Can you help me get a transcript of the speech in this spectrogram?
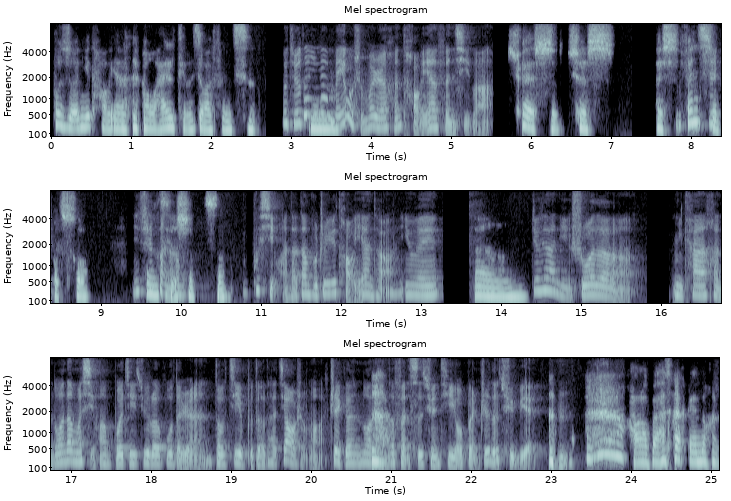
不惹你讨厌，我还是挺喜欢芬奇的。我觉得应该没有什么人很讨厌芬奇吧？确实，确实，确实，芬奇不错。你只可能是不错，不喜欢他，但不至于讨厌他，因为，嗯，就像你说的。你看，很多那么喜欢搏击俱乐部的人都记不得他叫什么，这跟诺兰的粉丝群体有本质的区别。嗯，好了，不要再黑诺兰。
